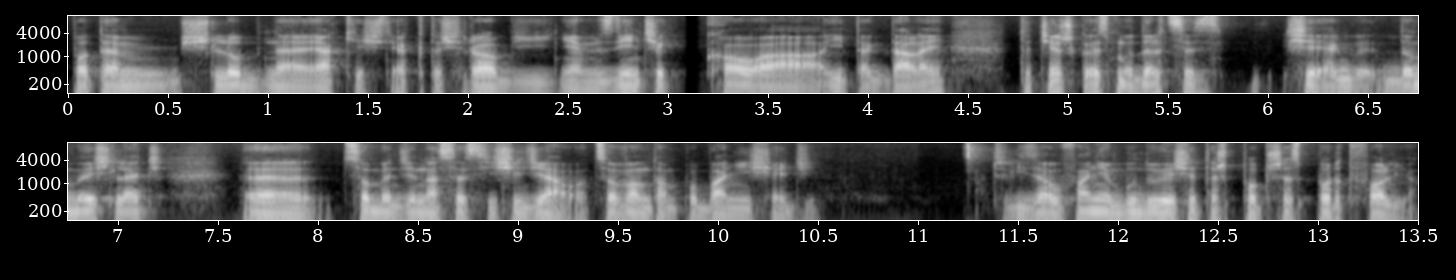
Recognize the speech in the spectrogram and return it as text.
potem ślubne jakieś, jak ktoś robi, nie wiem, zdjęcie koła i tak dalej, to ciężko jest modelce się jakby domyśleć, e, co będzie na sesji się działo, co wam tam po bani siedzi. Czyli zaufanie buduje się też poprzez portfolio.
